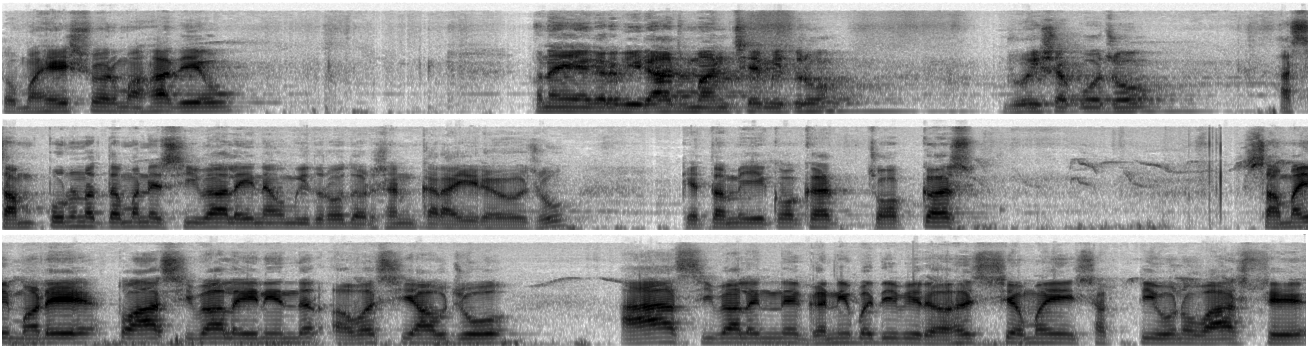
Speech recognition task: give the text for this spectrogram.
તો મહેશ્વર મહાદેવ. પણ અહીં આગળ વિરાજમાન છે મિત્રો. જોઈ શકો છો. આ સંપૂર્ણ તમને શિવાલયના હું મિત્રો દર્શન કરાવી રહ્યો છું. કે તમે એક વખત ચોક્કસ સમય મળે તો આ શિવાલયની અંદર અવશ્ય આવજો. આ શિવાલયને ઘણી બધી એવી રહસ્યમય શક્તિઓનો વાસ છે.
